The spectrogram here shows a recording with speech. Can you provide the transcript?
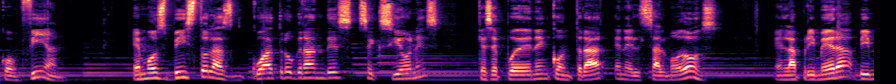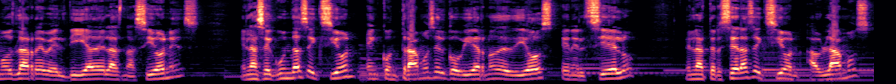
confían. Hemos visto las cuatro grandes secciones que se pueden encontrar en el Salmo 2 en la primera vimos la rebeldía de las naciones. En la segunda sección encontramos el gobierno de Dios en el cielo. En la tercera sección hablamos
